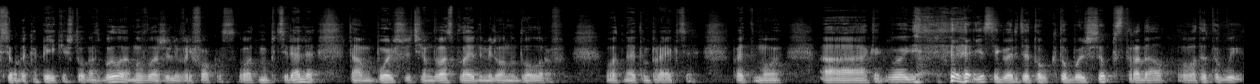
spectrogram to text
Все до копейки, что у нас было, мы вложили в рефокус. Вот мы потеряли там больше, чем 2,5 миллиона долларов вот на этом проекте. Поэтому, э, как бы, если говорить о том, кто больше всего пострадал, вот это мы,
